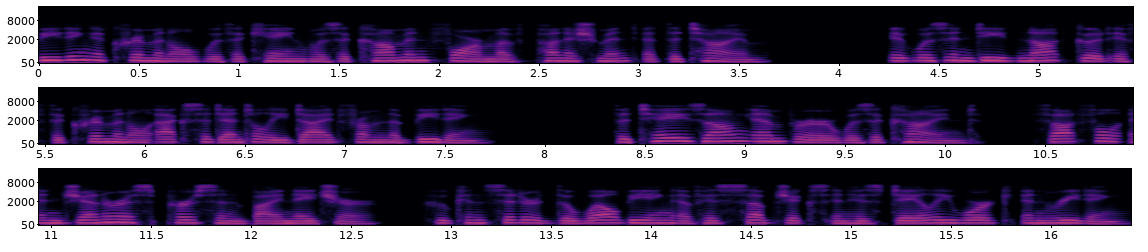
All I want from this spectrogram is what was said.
Beating a criminal with a cane was a common form of punishment at the time. It was indeed not good if the criminal accidentally died from the beating. The Taizong emperor was a kind, thoughtful and generous person by nature, who considered the well-being of his subjects in his daily work and reading.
